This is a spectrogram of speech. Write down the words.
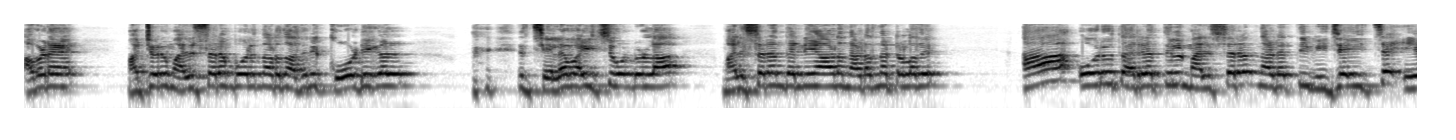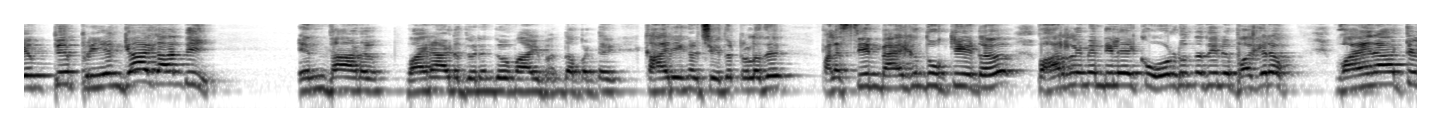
അവിടെ മറ്റൊരു മത്സരം പോലും നടന്നു. അതിന് കോടികൾ ചെലവഴിച്ചുകൊണ്ടുള്ള മത്സരം തന്നെയാണ് നടന്നിട്ടുള്ളത്. ആ ഒരു തരത്തിൽ മത്സരം നടത്തി വിജയിച്ച എം പി പ്രിയങ്ക ഗാന്ധി എന്താണ് വയനാട് ദുരന്തവുമായി ബന്ധപ്പെട്ട് കാര്യങ്ങൾ ചെയ്തിട്ടുള്ളത്? പലസ്തീൻ ബാഗും തൂക്കിയിട്ട് പാർലമെന്റിലേക്ക് ഓടുന്നതിന് പകരം വയനാട്ടിൽ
